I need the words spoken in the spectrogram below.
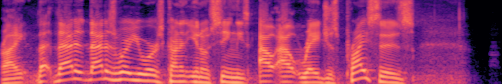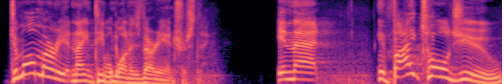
right? That that is that is where you are kind of you know seeing these out, outrageous prices. Jamal Murray at 19-1 is very interesting. In that, if I told you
